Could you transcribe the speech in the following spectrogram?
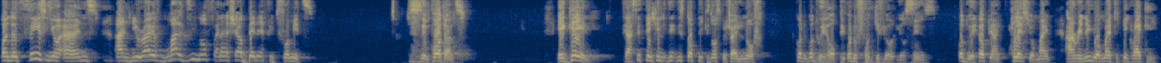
on the things in your hands and derive maximum financial benefit from it. This is important. Again, if you are still thinking this topic is not spiritual enough, God, God will help you. God will forgive your, your sins. God will help you and cleanse your mind and renew your mind to think rightly.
